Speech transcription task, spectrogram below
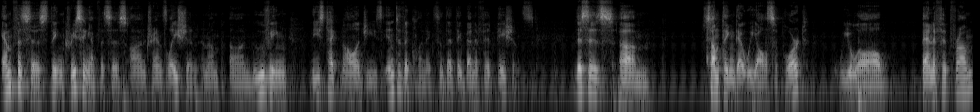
emphasis, the increasing emphasis on translation and on, on moving these technologies into the clinic so that they benefit patients. This is um, something that we all support. We will all benefit from.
